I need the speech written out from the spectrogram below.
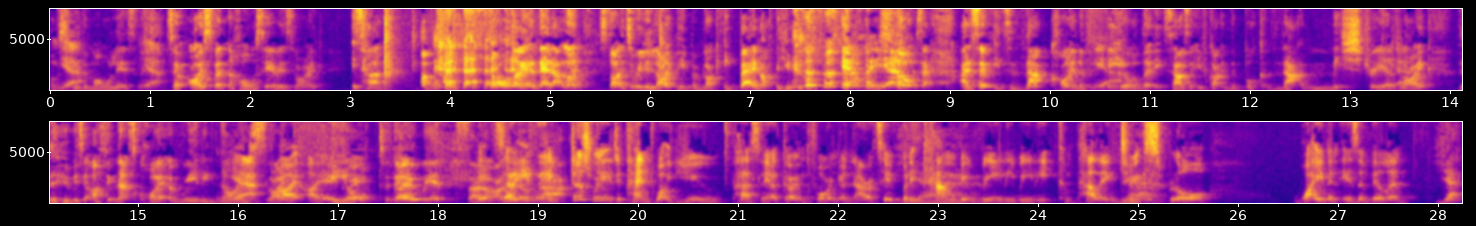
us Mm. Yeah. who the mole is. Yeah. So I spent the whole series like, it's her. I'm, I'm sold on it. And then I like started to really like people be like, it better not be him because. I'm gonna be Yeah. so upset. And so it's that kind of Yeah. feel that it sounds like you've got in the book, that mystery of like the who is it. I think that's quite a really nice like I- I feel agree. to go with. So, It- so it, it does really depend what you personally are going for in your narrative, but it can be really, really compelling to explore what even is a villain. yeah.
